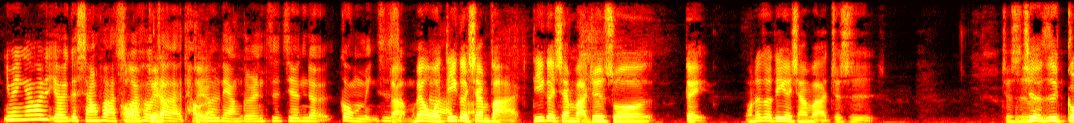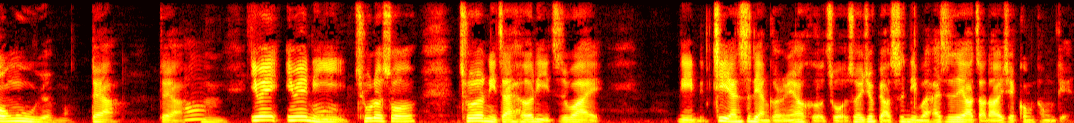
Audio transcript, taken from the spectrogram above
你们应该会有一个想法出来后再来讨论两个人之间的共鸣是什么？没有，我第一个想法，第一个想法就是说，对，我那时候第一个想法就是就是，记得是公务员吗？对啊。对啊，嗯，因为因为你除了说、哦、除了你在合理之外，你既然是两个人要合作，所以就表示你们还是要找到一些共同点。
